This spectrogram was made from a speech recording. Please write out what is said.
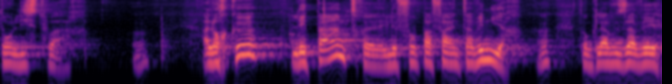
dans l'histoire. Hein. Alors que les peintres, il ne faut pas faire intervenir. Hein. Donc là, vous avez,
